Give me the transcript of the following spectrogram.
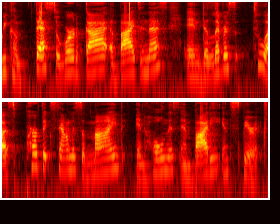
We confess the word of God abides in us and delivers to us perfect soundness of mind and wholeness in body and spirit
